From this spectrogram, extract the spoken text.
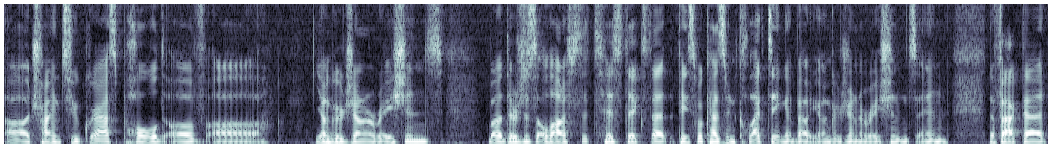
uh, trying to grasp hold of uh, younger generations. But there's just a lot of statistics that Facebook has been collecting about younger generations, and the fact that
